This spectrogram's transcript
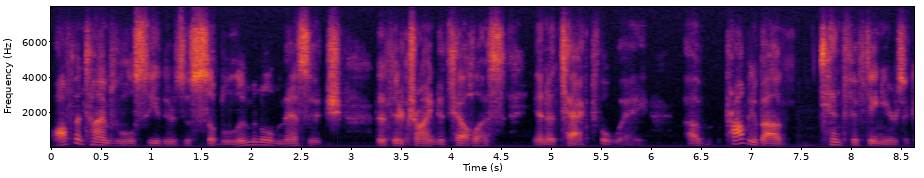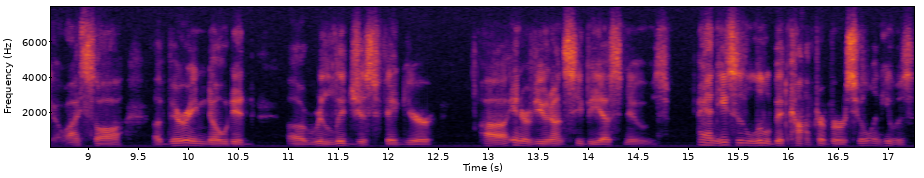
oftentimes we'll see there's a subliminal message that they're trying to tell us in a tactful way. Uh, probably about 10, 15 years ago, I saw a very noted uh, religious figure uh, interviewed on CBS News. And he's a little bit controversial, and he was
